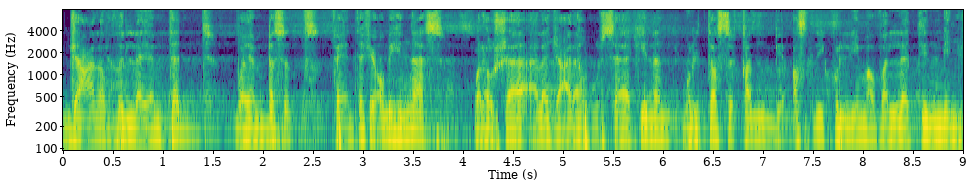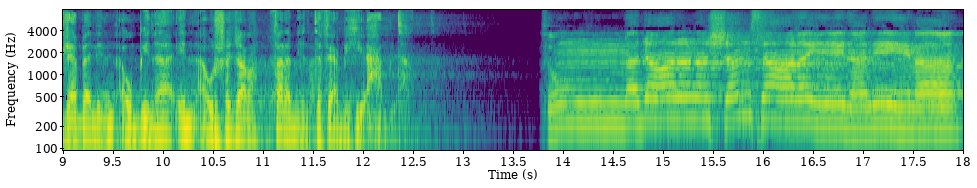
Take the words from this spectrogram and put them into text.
جعل الظل يمتد وينبسط فينتفع به الناس. ولو شاء لجعله ساكنا ملتصقا بأصل كل مظلة من جبل أو بناء أو شجرة فلم ينتفع به أحد. ثم جعلنا الشمس عليه دليلا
